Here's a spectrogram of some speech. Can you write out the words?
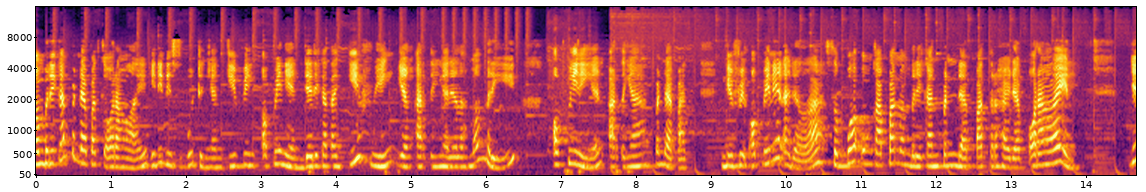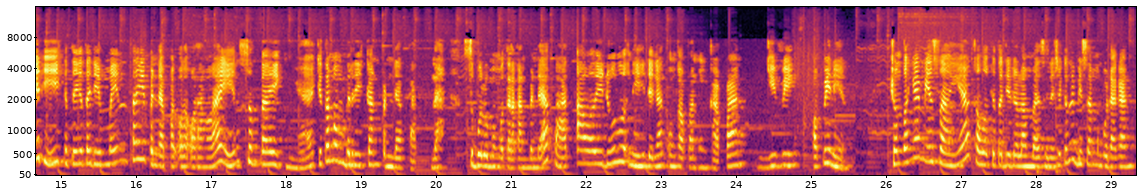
memberikan pendapat ke orang lain ini disebut dengan giving opinion. Jadi kata giving yang artinya adalah memberi, opinion artinya pendapat. Giving opinion adalah sebuah ungkapan memberikan pendapat terhadap orang lain. Jadi, ketika kita dimintai pendapat oleh orang lain, sebaiknya kita memberikan pendapat. Nah, sebelum mengutarakan pendapat, awali dulu nih dengan ungkapan-ungkapan giving opinion. Contohnya misalnya, kalau kita di dalam bahasa Indonesia, kita bisa menggunakan,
